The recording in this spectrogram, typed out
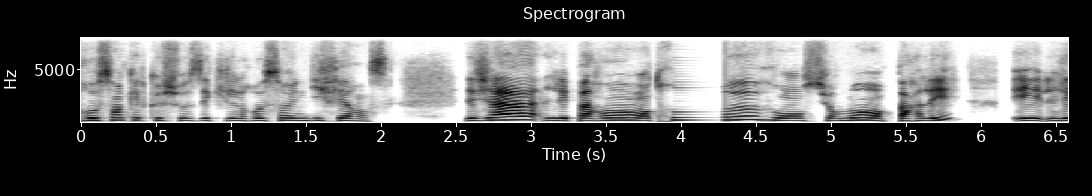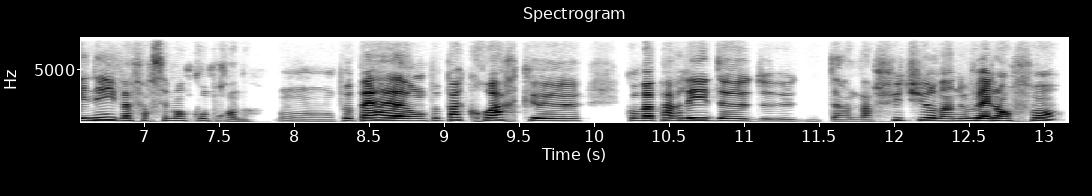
ressent quelque chose, dès qu'il ressent une différence. Déjà, les parents entre eux vont sûrement en parler, et l'aîné, il va forcément comprendre. On ne peut pas, croire qu'on va parler d'un, futur, d'un nouvel enfant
